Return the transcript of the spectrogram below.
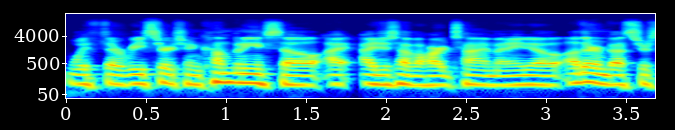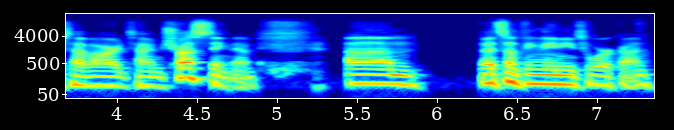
with their research and company. So I, I just have a hard time, and I know other investors have a hard time trusting them. Um, that's something they need to work on.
